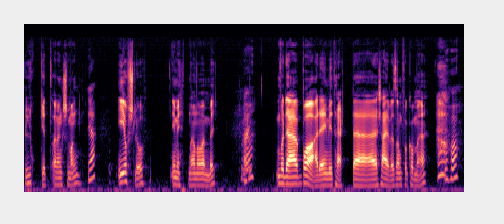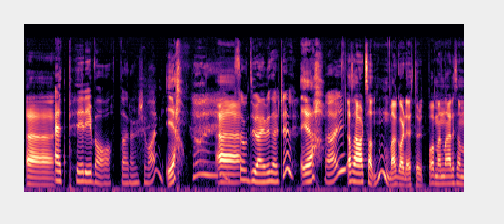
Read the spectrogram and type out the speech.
lukket arrangement Ja. i Oslo i midten av november. Ja. Hvor det er bare inviterte skeive som får komme. Eh, Et privat arrangement ja. Eh, som du er invitert til? ja. Yeah. Altså, jeg har vært sånn Hm, hva går det ut på? Men det er liksom,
